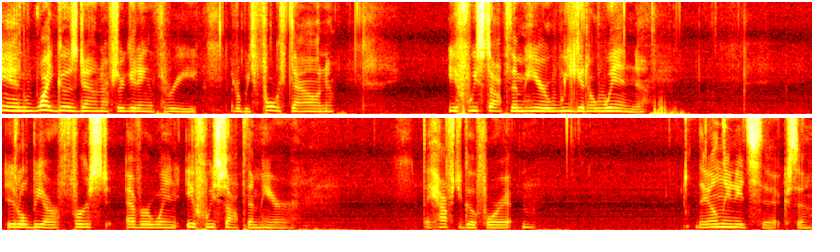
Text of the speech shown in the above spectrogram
And White goes down after getting three. It'll be fourth down. If we stop them here, we get a win. It'll be our first ever win if we stop them here. They have to go for it. They only need six. So.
